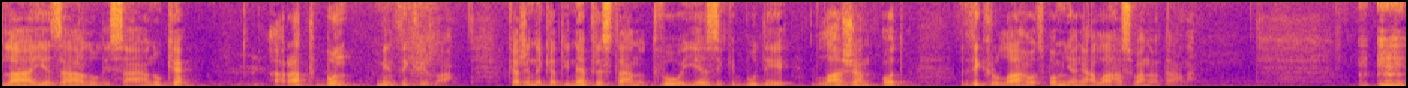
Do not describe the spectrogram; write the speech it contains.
La je zalu lisanuke ratbun min zikrillah. Kaže, neka ti neprestano tvoj jezik bude vlažan od zikrullah, od spominjanja Allaha subhanahu wa ta'ala.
